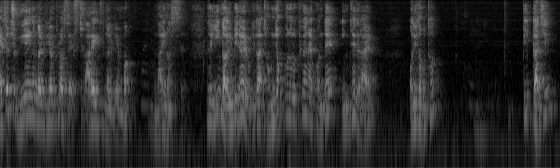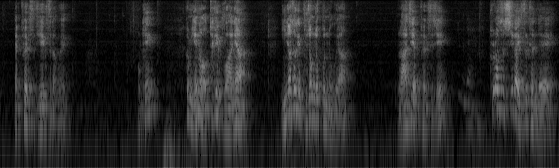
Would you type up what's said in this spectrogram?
x축 위에 있는 넓이면 플러스, x축 아래에 있는 넓이면 뭐? 마이너스. 그래서 이 넓이를 우리가 정적분으로 표현할 건데 integral 어디서부터? B까지 fx dx라고 해. 오케이? 그럼 얘는 어떻게 구하냐? 이 녀석의 부정적분 누구야? large fx지? 네. 플러스 c가 있을 텐데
